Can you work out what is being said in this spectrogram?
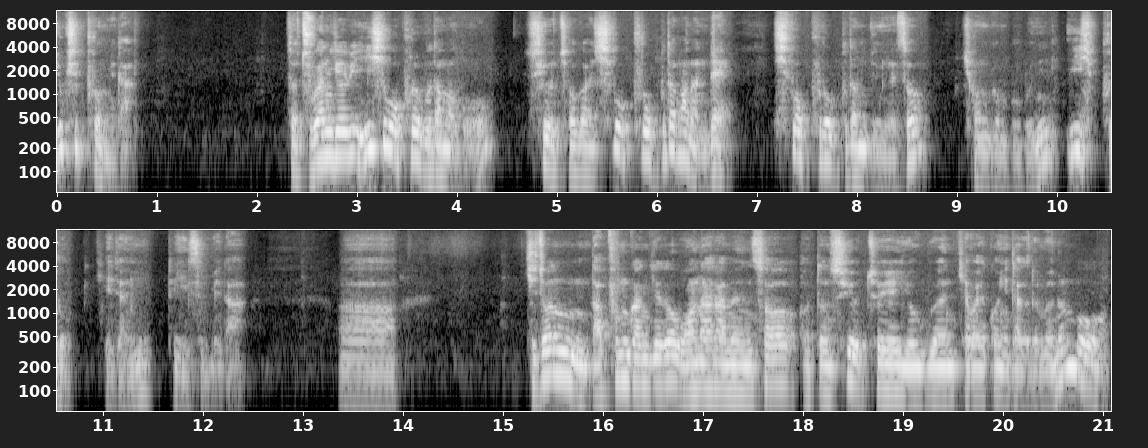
60%입니다. 그래서 주간기업이 25% 부담하고 수요처가 15% 부담하는데 15% 부담 중에서 현금 부분이 20% 계정이 되어 있습니다. 어, 기존 납품 관계가 원활하면서 어떤 수요처에 요구한 개발권이다 그러면은 뭐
